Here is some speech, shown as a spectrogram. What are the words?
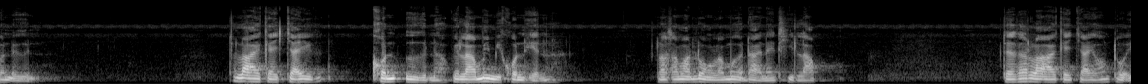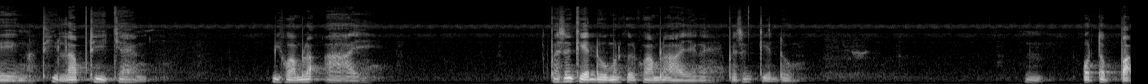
คนอื่น ถ้าลายแก่ใจคนอื่นนะเวลาไม่มีคนเห็น เราสามารถล่วงละเมิดได้ในที่ลับ แต่ถ้าละอายแก่ใจของตัวเองที่ลับที่แจ้ง มีความละอาย ไปสังเกตดูมันเกิดความละอายยังไง ไปสังเกตดู อ อตปะ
